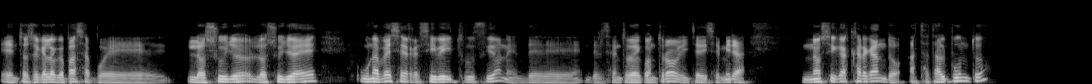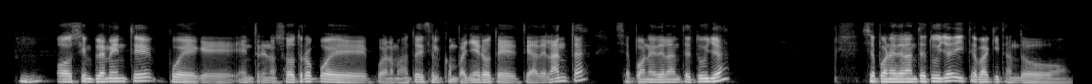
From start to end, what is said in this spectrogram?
Entonces, ¿qué es lo que pasa? Pues lo suyo, lo suyo es una vez se recibe instrucciones del centro de control y te dice, mira, no sigas cargando hasta tal punto, o simplemente, pues que entre nosotros, pues, pues a lo mejor te dice el compañero, te, adelanta, se pone delante tuya, se pone delante tuya y te va quitando,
